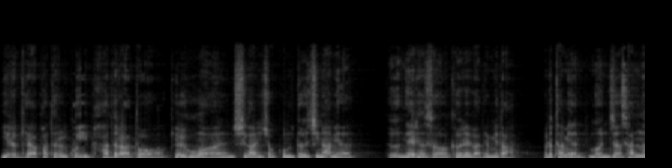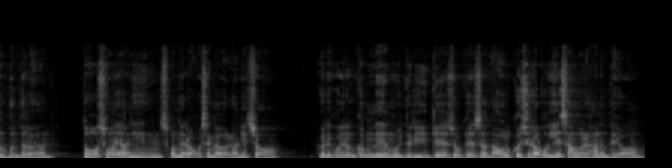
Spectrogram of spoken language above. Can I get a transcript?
이렇게 아파트를 구입하더라도 결국은 시간이 조금 더 지나면 더 내려서 거래가 됩니다. 그렇다면 먼저 샀는 분들은 또 손해 아닌 손해라고 생각을 하겠죠. 그리고 이런 급매물들이 계속해서 나올 것이라고 예상을 하는데요.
